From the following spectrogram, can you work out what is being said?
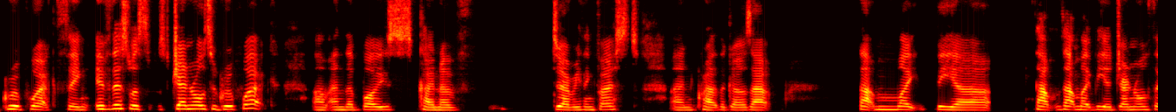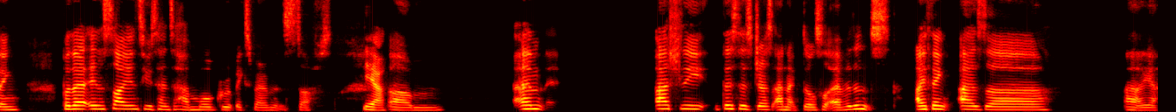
group work thing if this was general to group work um, and the boys kind of do everything first and crowd the girls out. That might be a that that might be a general thing but then in science you tend to have more group experiment stuffs Yeah. um and actually this is just anecdotal evidence. I think as a uh yeah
